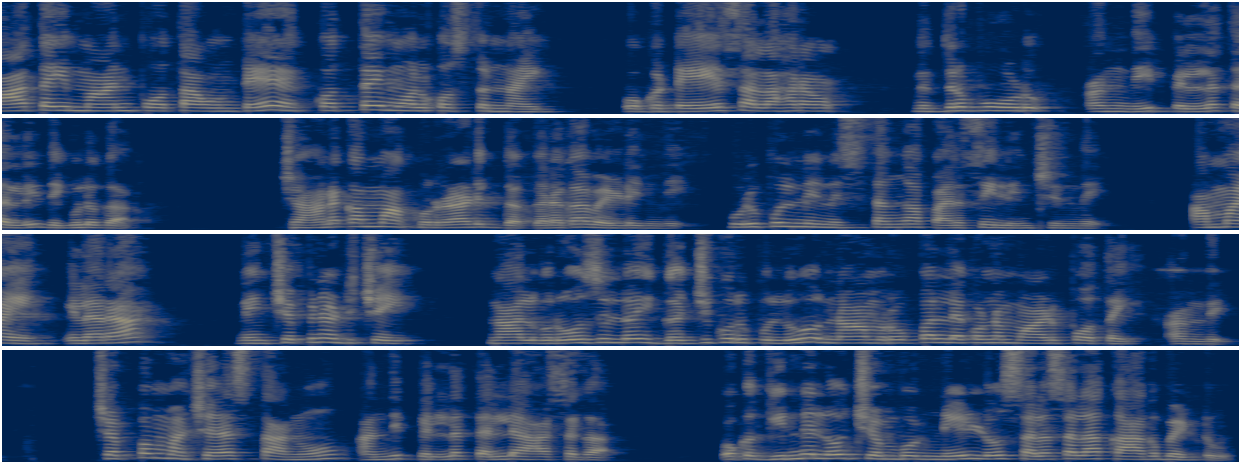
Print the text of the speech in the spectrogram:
పాతయి మానిపోతా ఉంటే కొత్తవి మొలకొస్తున్నాయి. ఒకటే సలహరం నిద్రపోడు అంది పిల్ల తల్లి దిగులుగా. జానకమ్మ ఆ కుర్రాడికి దగ్గరగా వెళ్ళింది. కురుపుల్ని నిశితంగా పరిశీలించింది. అమ్మాయి ఇలారా నేను చెప్పినట్టు చెయ్యి. నాలుగు రోజుల్లో ఈ గజ్జి కురుపులు నామ రూపాయలు లేకుండా మాడిపోతాయి అంది. చెప్పమ్మా చేస్తాను అంది పిల్ల తల్లి ఆశగా. ఒక గిన్నెలో చెంబుడు నీళ్ళు సలసలా కాగబెట్టు.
